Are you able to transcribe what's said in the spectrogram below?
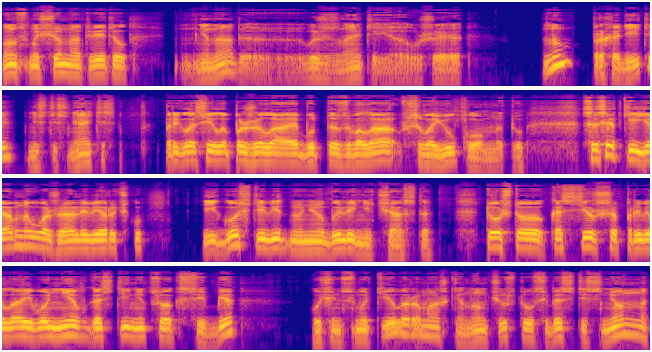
Он смущенно ответил —— Не надо, вы же знаете, я уже... — Ну, проходите, не стесняйтесь. Пригласила пожилая, будто звала в свою комнату. Соседки явно уважали Верочку, и гости, видно, у нее были нечасто. То, что кассирша привела его не в гостиницу, а к себе — очень смутило Ромашкин, он чувствовал себя стесненно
